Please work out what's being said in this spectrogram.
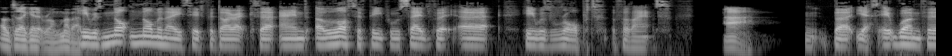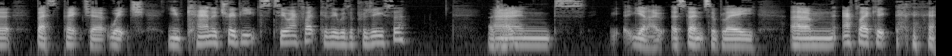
Oh, did I get it wrong? My bad. He was not nominated for director, and a lot of people said that uh, he was robbed for that. Ah. But yes, it won for Best Picture, which you can attribute to Affleck because he was a producer. Okay. And, you know, ostensibly, um, Affleck.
